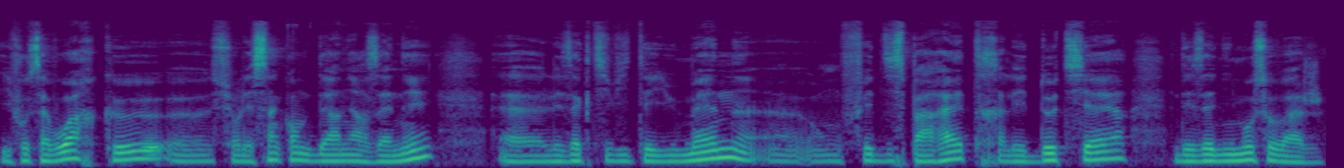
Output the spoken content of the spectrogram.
Il faut savoir que sur les 50 dernières années, euh, les activités humaines euh, ont fait disparaître les deux tiers des animaux sauvages.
